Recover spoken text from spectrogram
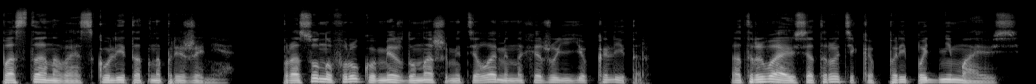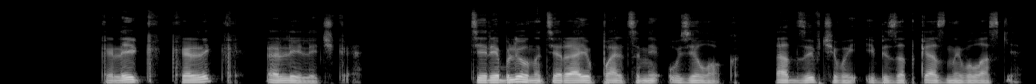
Постановая, скулит от напряжения. Просунув руку между нашими телами, нахожу ее клитор. Отрываюсь от ротика, приподнимаюсь. Клик-клик, лилечка. Тереблю, натираю пальцами узелок, отзывчивой и безотказной в ласке.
